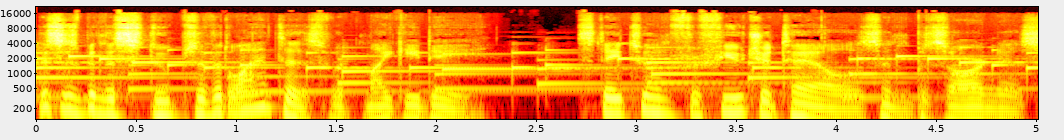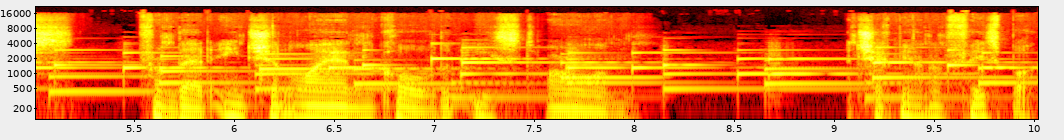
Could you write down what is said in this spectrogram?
This has been the Stoops of Atlantis with Mikey D. Stay tuned for future tales and bizarreness from that ancient land called East Harlem. Check me out on Facebook.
